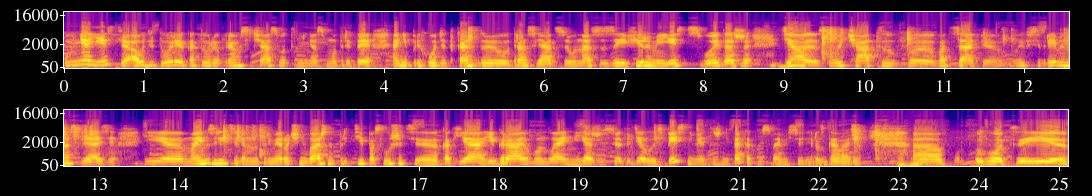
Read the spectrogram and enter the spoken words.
У меня есть аудитория, которая прямо сейчас вот меня смотрит. И они приходят каждую трансляцию. У нас за эфирами есть свой даже диа, свой чат в WhatsApp. Мы все время на связи. И моим зрителям, например, очень важно прийти послушать, э, как я играю в онлайне. Я же все это делаю с песнями. Это же не так, как мы с вами сегодня разговариваем. Uh-huh. А, вот. И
